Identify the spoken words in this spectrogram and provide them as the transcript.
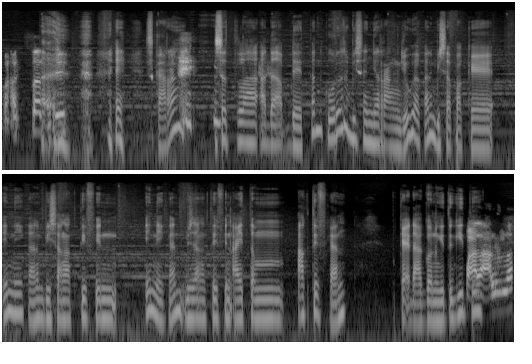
Bangsat sih. Sekarang setelah ada updatean kurir bisa nyerang juga kan, bisa pakai ini kan, bisa ngaktifin ini kan, bisa ngaktifin item aktif kan? Kayak Dagon gitu-gitu. Pala lu lah.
